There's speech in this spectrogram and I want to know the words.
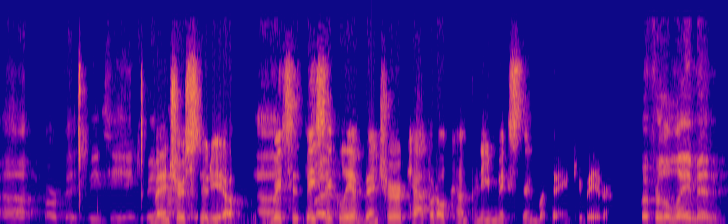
Uh, or VC incubator. Venture hybrid. studio, uh, basically but, a venture capital company mixed in with an incubator. But for the layman,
